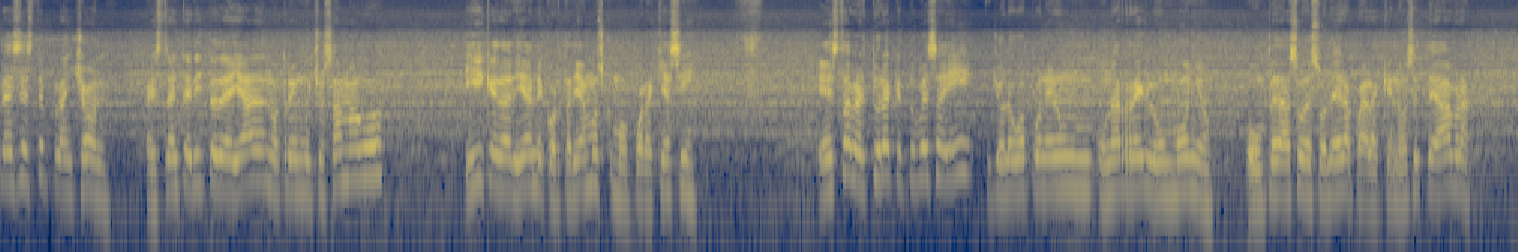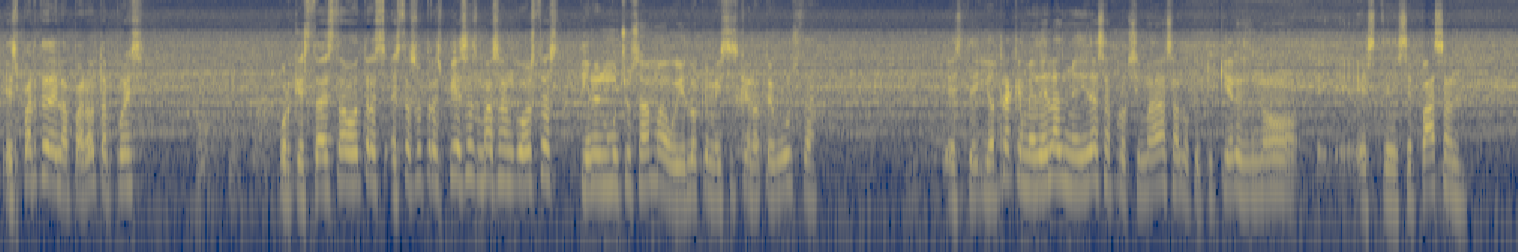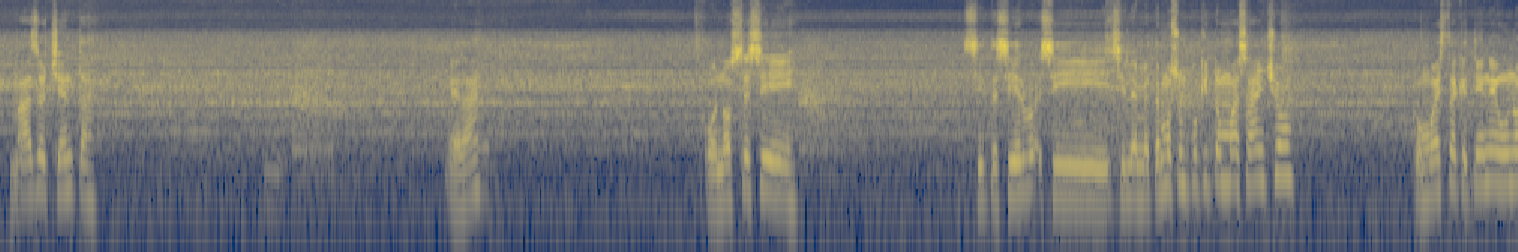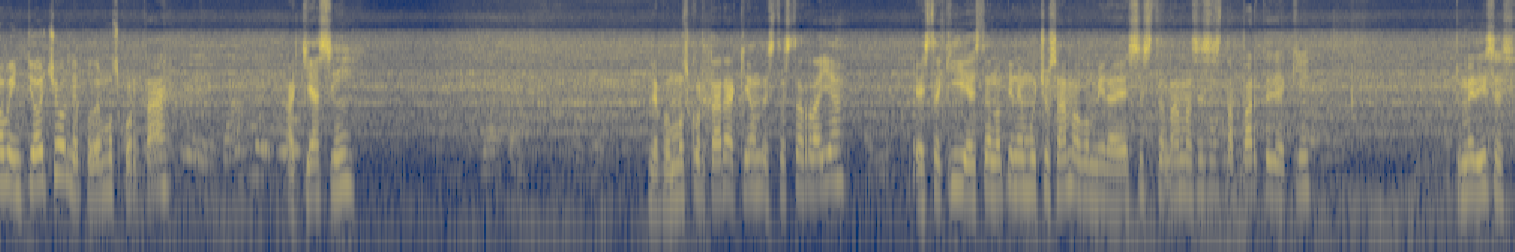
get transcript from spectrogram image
parece este planchón? Está enterito de allá, no trae mucho sámago y quedaría, le cortaríamos como por aquí así. Esta abertura que tú ves ahí, yo le voy a poner un, un arreglo, un moño o un pedazo de solera para que no se te abra. Es parte de la parota pues. Porque está otras, estas otras piezas más angostas tienen mucho sámago y es lo que me dices que no te gusta. Este, y otra que me dé las medidas aproximadas a lo que tú quieres, no este, se pasan más de 80. ¿Verdad? O no sé si si te sirve, si, si le metemos un poquito más ancho, como esta que tiene 1.28, le podemos cortar aquí así. Le podemos cortar aquí donde está esta raya. Esta aquí, esta no tiene mucho sámago, mira, es esta, nada más es esta parte de aquí. Tú me dices.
